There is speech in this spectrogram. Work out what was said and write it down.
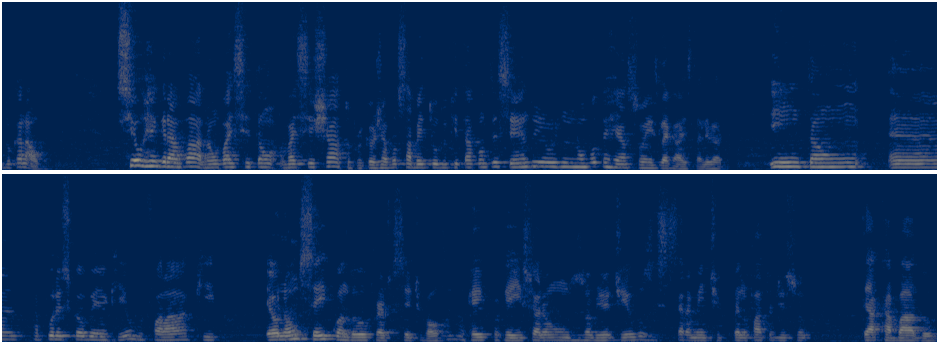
do canal. Se eu regravar, não vai ser tão. Vai ser chato, porque eu já vou saber tudo o que está acontecendo e eu não vou ter reações legais, tá ligado? E então. É, por isso que eu venho aqui, eu vou falar que eu não sei quando o Craft City volta, ok? Porque isso era um dos objetivos, e sinceramente, pelo fato disso ter acabado.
